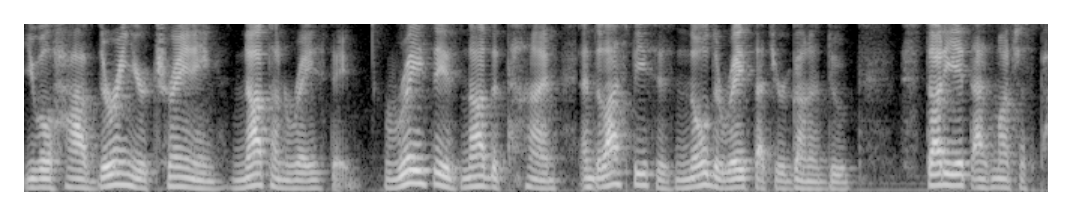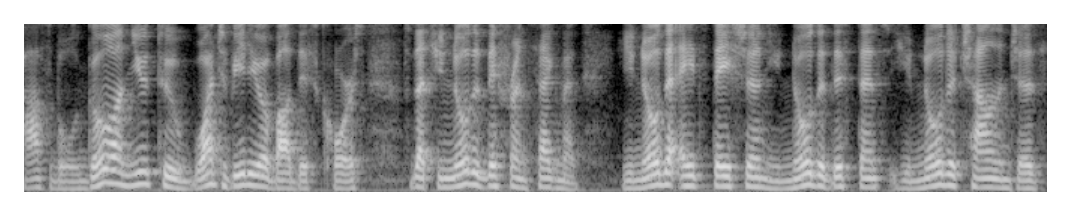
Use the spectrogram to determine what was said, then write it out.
you will have during your training, not on race day. Race day is not the time. And the last piece is know the race that you're gonna do. Study it as much as possible. Go on YouTube, watch video about this course so that you know the different segment. You know the aid station, you know the distance, you know the challenges,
